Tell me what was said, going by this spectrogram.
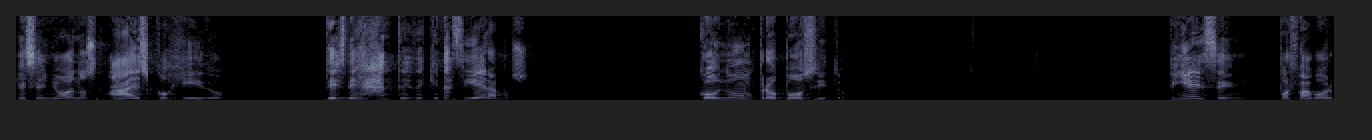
El Señor nos ha escogido desde antes de que naciéramos, con un propósito. Piensen, por favor,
